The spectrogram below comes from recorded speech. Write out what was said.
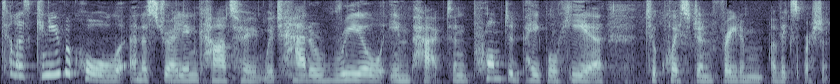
Tell us, can you recall an Australian cartoon which had a real impact and prompted people here to question freedom of expression?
